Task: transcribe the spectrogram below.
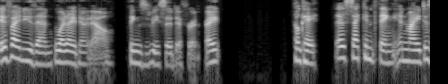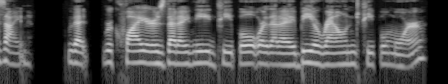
If I knew then what I know now, things would be so different, right? Okay. The second thing in my design that requires that I need people or that I be around people more.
